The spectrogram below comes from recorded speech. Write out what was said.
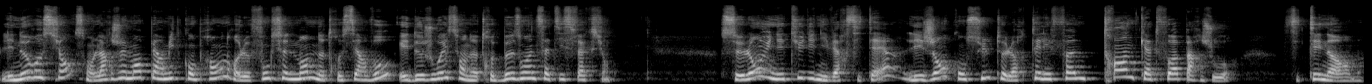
Les neurosciences ont largement permis de comprendre le fonctionnement de notre cerveau et de jouer sur notre besoin de satisfaction. Selon une étude universitaire, les gens consultent leur téléphone 34 fois par jour, c'est énorme.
